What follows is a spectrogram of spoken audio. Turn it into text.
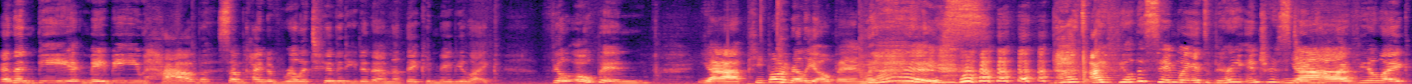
and then b maybe you have some kind of relativity to them that they could maybe like feel open? Yeah people are really open with Yes. that's i feel the same way it's very interesting Yeah. how i feel like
